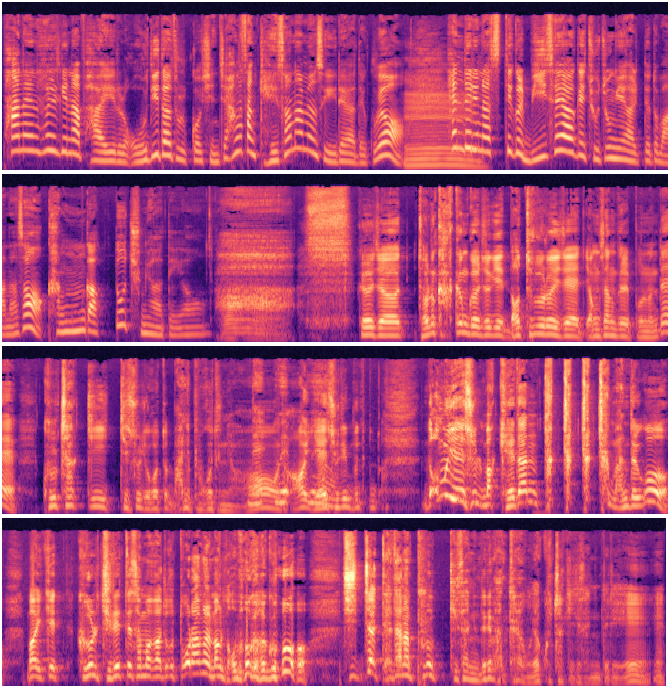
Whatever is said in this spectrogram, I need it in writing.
파낸 흙이나 바위를 어디다 둘 것인지 항상 계산하면서 일해야 되고요. 음. 핸들이나 스틱을 미세하게 조종해야 할 때도 많아서 감각도 중요하대요. 아, 그, 저, 저는 가끔 그, 저기, 너튜브로 이제 영상들 보는데, 굴착기 기술 이것도 많이 보거든요. 네? 왜- 아? 예술이, 뭐- 너무 예술, 막 계단 탁탁 탁탁 만들고, 막 이렇게 그걸 지렛대 삼아가지고 또랑을 막 넘어가고, 진짜 대단한 프로 기사님들이 많더라고요. 굴착기 기사님들이. 예,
